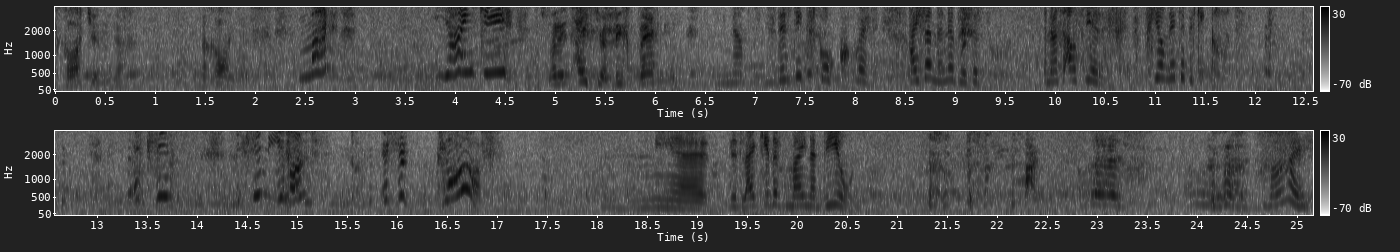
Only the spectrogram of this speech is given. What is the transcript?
Ek haat jou, Mina. Ek haat jou. man. Jantjie, Ons moet net uit jou liegbek. Nou, dis net skok, hoor. Hy sal nou-nou beter voel. En dan's alles weer reg. Gee hom net 'n bietjie kans. Ek sien ek sien iemand. Is dit Klaas? Nee, dit lyk eerder vir my na Dion. My,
